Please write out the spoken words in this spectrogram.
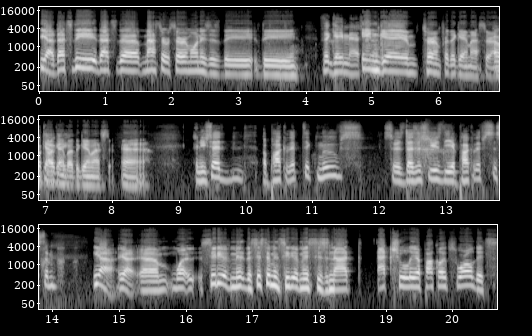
Yeah, that's the that's the master of ceremonies is the the the game master. in-game term for the game master. I'm Okay, talking okay. about the game master. Yeah. And you said apocalyptic moves. So is, does this use the apocalypse system? Yeah, yeah. Um, what City of the system in City of Mist is not actually Apocalypse World. It's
